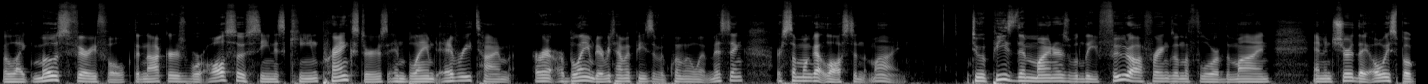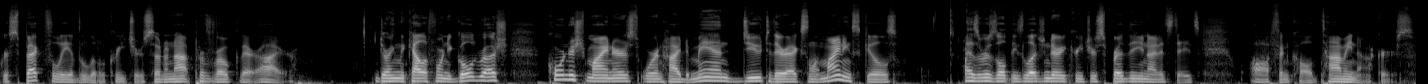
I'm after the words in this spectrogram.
But like most fairy folk, the knockers were also seen as keen pranksters and blamed every time or are blamed every time a piece of equipment went missing or someone got lost in the mine. To appease them, miners would leave food offerings on the floor of the mine and ensured they always spoke respectfully of the little creatures so to not provoke their ire. During the California Gold Rush, Cornish miners were in high demand due to their excellent mining skills. As a result, these legendary creatures spread to the United States, often called Tommy Knockers.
